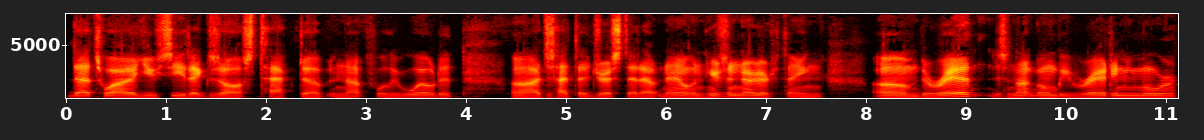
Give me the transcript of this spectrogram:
that's why you see the exhaust tacked up and not fully welded. Uh, I just had to address that out now. And here's another thing. Um, the red is not going to be red anymore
